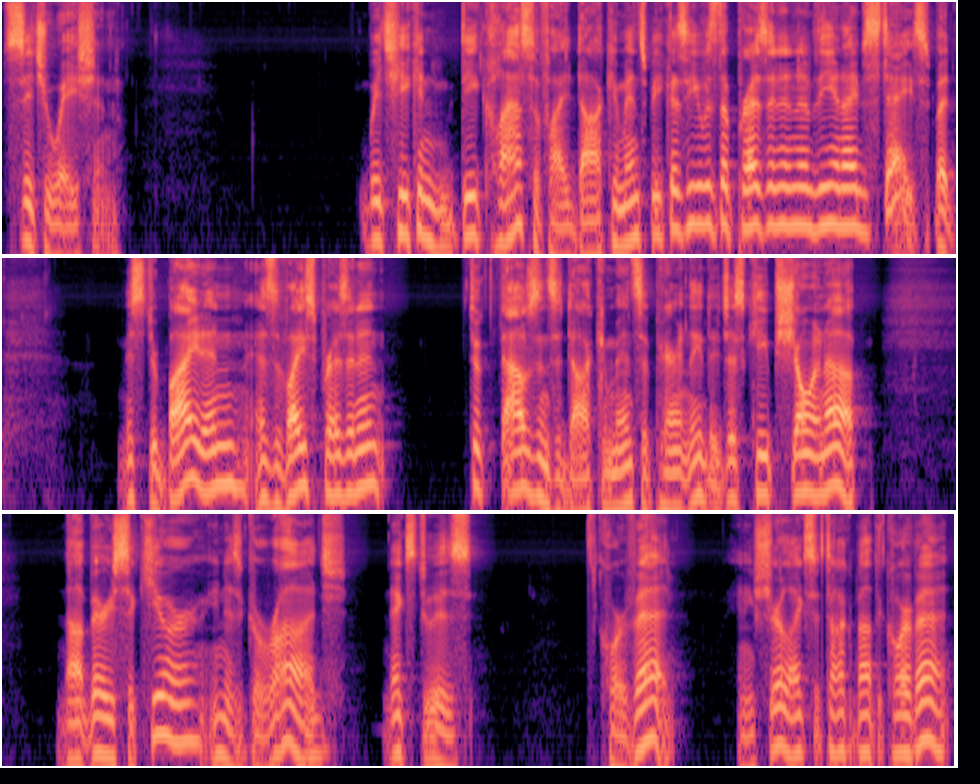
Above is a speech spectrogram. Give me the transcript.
situation, which he can declassify documents because he was the president of the United States. But Mr. Biden, as the vice president, took thousands of documents, apparently. They just keep showing up, not very secure, in his garage next to his Corvette. And he sure likes to talk about the Corvette.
